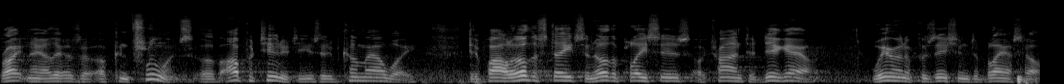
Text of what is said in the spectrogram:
Right now, there's a, a confluence of opportunities that have come our way that while other states and other places are trying to dig out, we're in a position to blast off.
